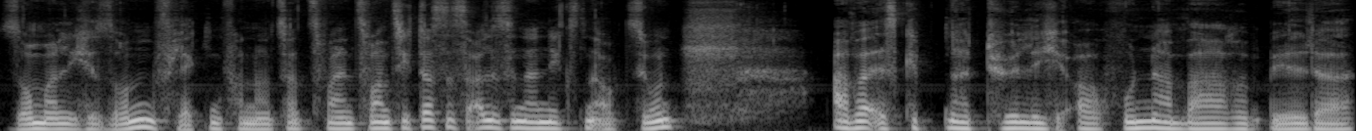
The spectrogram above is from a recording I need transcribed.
Sommerliche Sonnenflecken von 1922. Das ist alles in der nächsten Auktion. Aber es gibt natürlich auch wunderbare Bilder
